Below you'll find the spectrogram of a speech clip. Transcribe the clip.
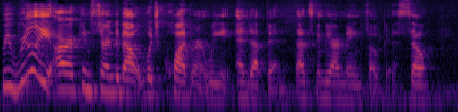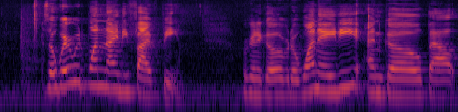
We really are concerned about which quadrant we end up in. That's going to be our main focus. So, so where would 195 be? We're going to go over to 180 and go about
